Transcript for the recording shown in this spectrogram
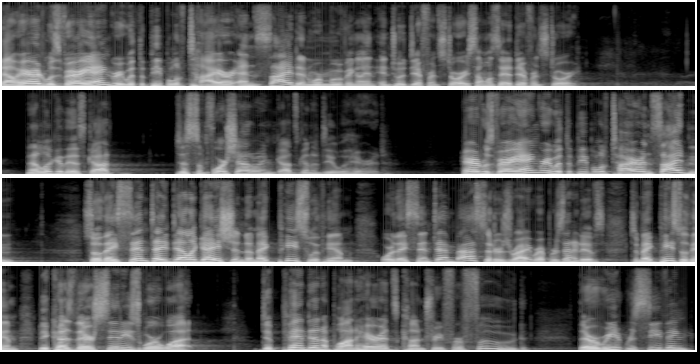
Now, Herod was very angry with the people of Tyre and Sidon. We're moving on into a different story. Someone say a different story. Now, look at this. God, just some foreshadowing, God's going to deal with Herod. Herod was very angry with the people of Tyre and Sidon. So they sent a delegation to make peace with him, or they sent ambassadors, right? Representatives to make peace with him because their cities were what? Dependent upon Herod's country for food. They were re- receiving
